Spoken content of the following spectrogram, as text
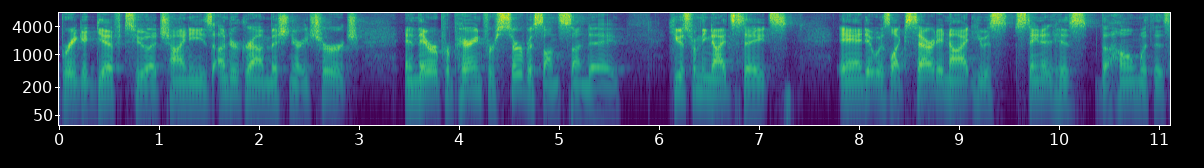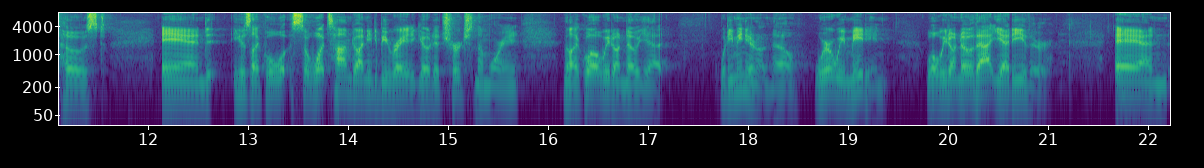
bring a gift to a Chinese underground missionary church and they were preparing for service on Sunday. He was from the United States, and it was like Saturday night. He was staying at his the home with his host, and he was like, "Well, so what time do I need to be ready to go to church in the morning?" And they're like, "Well, we don't know yet." What do you mean you don't know? Where are we meeting? Well, we don't know that yet either. And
